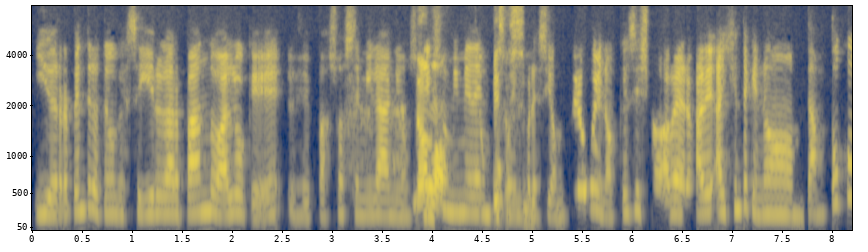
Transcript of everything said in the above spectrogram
y de repente lo tengo que seguir garpando algo que eh, pasó hace mil años. eso a mí me da un poco de impresión. Pero bueno, qué sé yo, a ver, hay gente que no, tampoco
